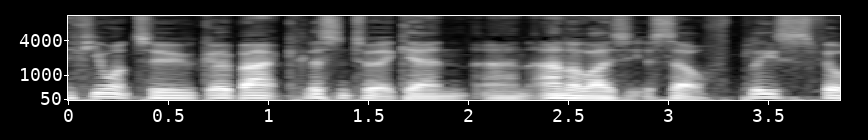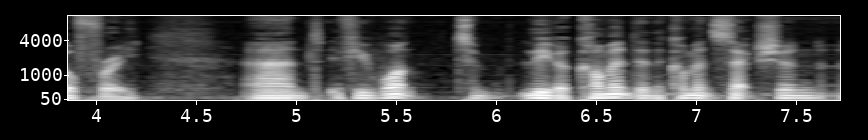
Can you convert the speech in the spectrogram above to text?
If you want to go back, listen to it again, and analyse it yourself, please feel free. And if you want to leave a comment in the comment section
